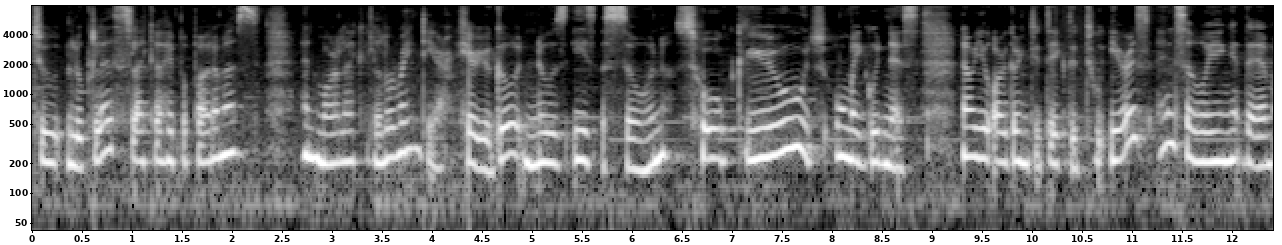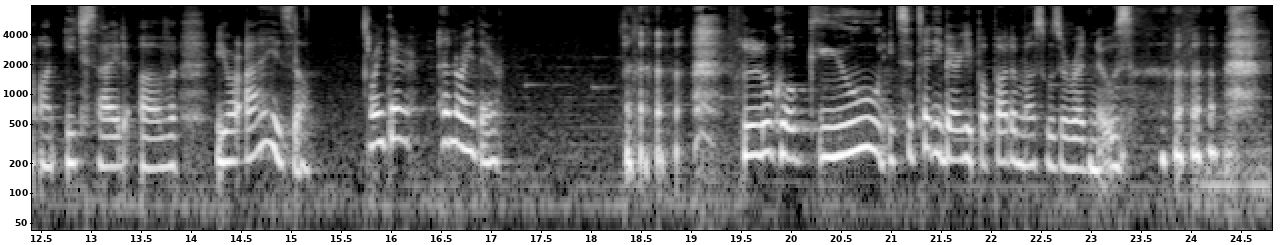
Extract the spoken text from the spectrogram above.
to look less like a hippopotamus and more like a little reindeer. Here you go, nose is sewn. So cute! Oh my goodness. Now you are going to take the two ears and sewing them on each side of your eyes. Right there and right there. Look how cute! It's a teddy bear hippopotamus with a red nose.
